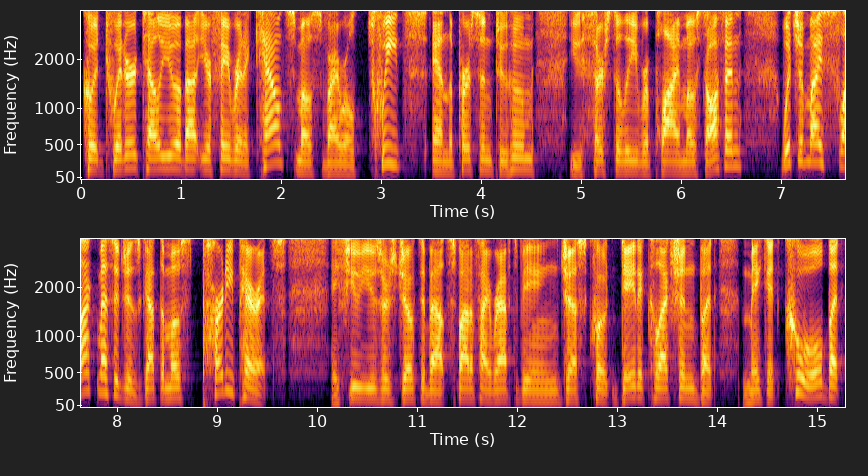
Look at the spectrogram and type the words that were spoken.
Could Twitter tell you about your favorite accounts, most viral tweets, and the person to whom you thirstily reply most often? Which of my Slack messages got the most party parrots? A few users joked about Spotify Wrapped being just, quote, data collection, but make it cool. But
